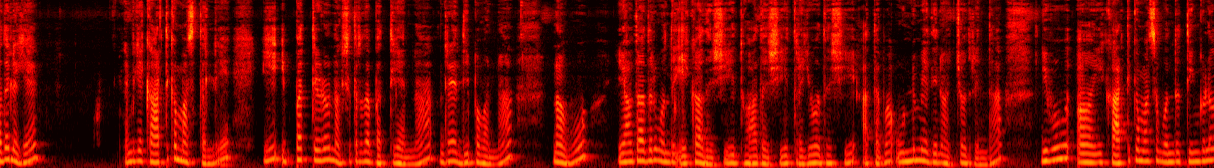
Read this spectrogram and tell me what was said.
ಮೊದಲಿಗೆ, ನಮಗೆ ಕಾರ್ತಿಕ ಮಾಸದಲ್ಲಿ ಈ ಇಪ್ಪತ್ತೇಳು ನಕ್ಷತ್ರದ ಬತ್ತಿಯನ್ನು, ಅಂದರೆ ದೀಪವನ್ನು ನಾವು ಯಾವುದಾದ್ರೂ ಒಂದು ಏಕಾದಶಿ, ದ್ವಾದಶಿ, ತ್ರಯೋದಶಿ ಅಥವಾ ಹುಣ್ಣಿಮೆ ದಿನ ಹಚ್ಚೋದ್ರಿಂದ ನೀವು ಈ ಕಾರ್ತಿಕ ಮಾಸ ಒಂದು ತಿಂಗಳು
